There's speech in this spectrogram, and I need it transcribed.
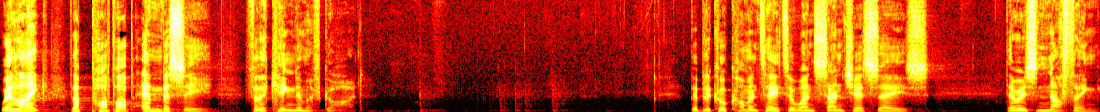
We're like the pop up embassy for the kingdom of God. Biblical commentator Juan Sanchez says, There is nothing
